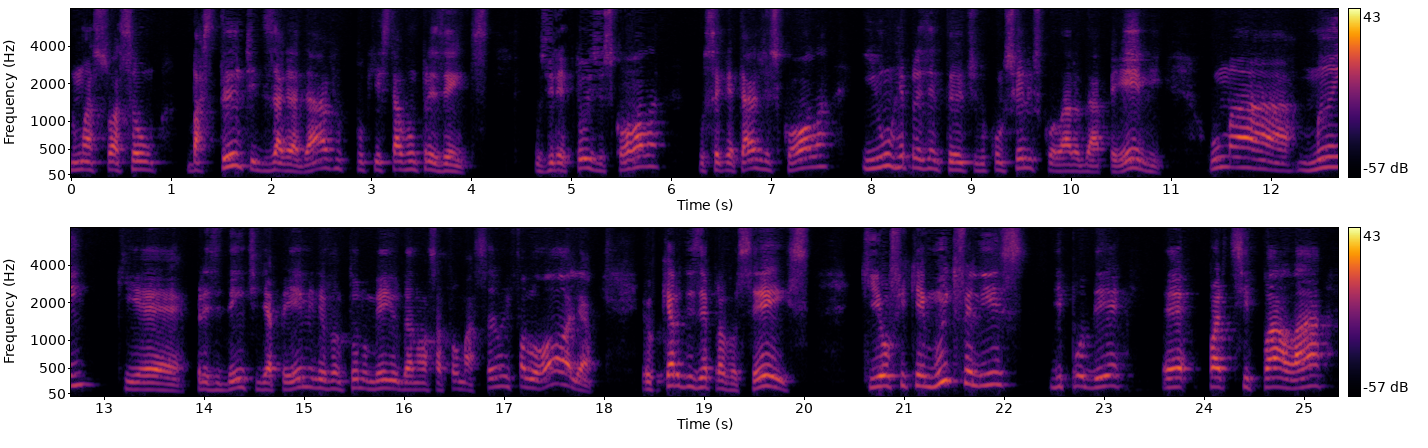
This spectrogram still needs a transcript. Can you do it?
numa situação bastante desagradável, porque estavam presentes os diretores de escola, os secretários de escola e um representante do conselho escolar da APM, uma mãe que é presidente de APM levantou no meio da nossa formação e falou: "Olha, eu quero dizer para vocês que eu fiquei muito feliz de poder é, participar lá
